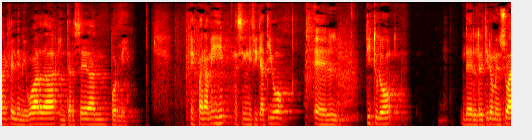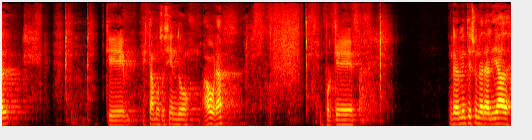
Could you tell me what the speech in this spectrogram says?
Ángel de mi guarda, intercedan por mí. Es para mí significativo el título del retiro mensual que estamos haciendo ahora, porque realmente es una realidad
